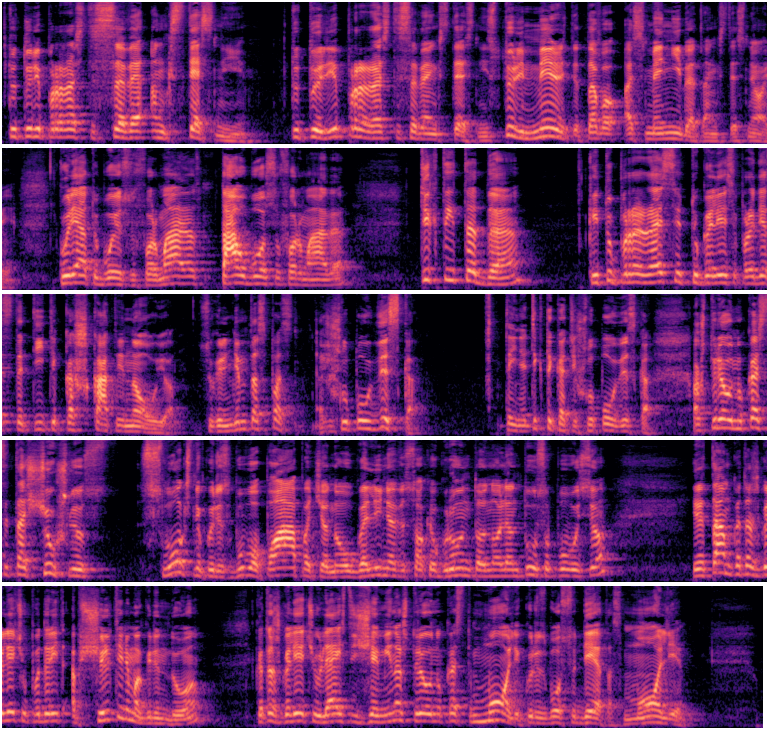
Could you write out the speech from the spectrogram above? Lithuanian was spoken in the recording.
tu turi prarasti save ankstesnį. Tu turi prarasti save ankstesnį. Jis turi mirti tavo asmenybę tą ankstesnioji, kurią tu buvai suformavęs, tau buvo suformavę. Tik tai tada, kai tu prarasi, tu galėsi pradėti statyti kažką tai naujo. Sugrindim tas pats. Aš išlupau viską. Tai ne tik tai, kad išlupau viską. Aš turėjau nukasti tą šiukšlių sluoksnį, kuris buvo po apačią nuo augalinio visokio grunto, nuo lentų supuvusio. Ir tam, kad aš galėčiau padaryti apšiltinimą grindų, kad aš galėčiau leisti žemyn, aš turėjau nukasti molį, kuris buvo sudėtas. Molį.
